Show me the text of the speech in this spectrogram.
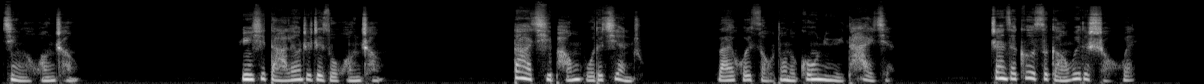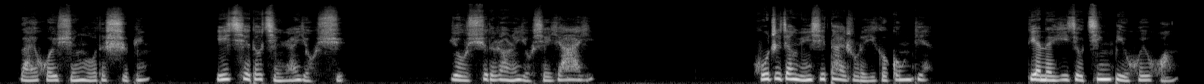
进了皇城。云溪打量着这座皇城，大气磅礴的建筑，来回走动的宫女与太监，站在各自岗位的守卫，来回巡逻的士兵，一切都井然有序。有序的让人有些压抑。胡志将云溪带入了一个宫殿，殿内依旧金碧辉煌，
